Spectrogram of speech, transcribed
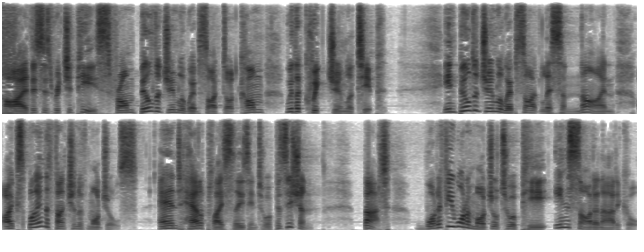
Hi, this is Richard Pearce from BuildAJoomlaWebsite.com with a quick Joomla tip. In Build a Joomla Website Lesson 9, I explain the function of modules and how to place these into a position. But what if you want a module to appear inside an article?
